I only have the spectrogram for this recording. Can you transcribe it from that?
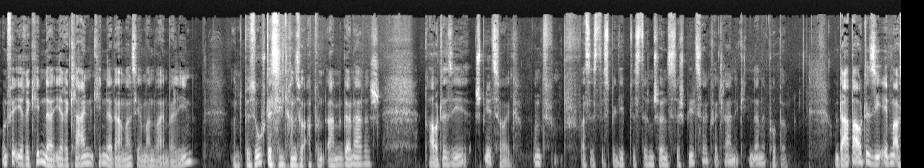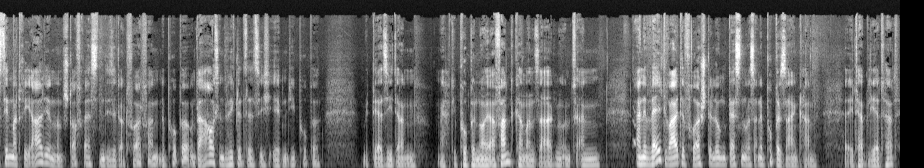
Und für ihre Kinder, ihre kleinen Kinder damals, ihr Mann war in Berlin und besuchte sie dann so ab und an gönnerisch, baute sie Spielzeug. Und was ist das beliebteste und schönste Spielzeug für kleine Kinder? Eine Puppe. Und da baute sie eben aus den Materialien und Stoffresten, die sie dort fortfand, eine Puppe. Und daraus entwickelte sich eben die Puppe, mit der sie dann ja, die Puppe neu erfand, kann man sagen, und ein, eine weltweite Vorstellung dessen, was eine Puppe sein kann, etabliert hat.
